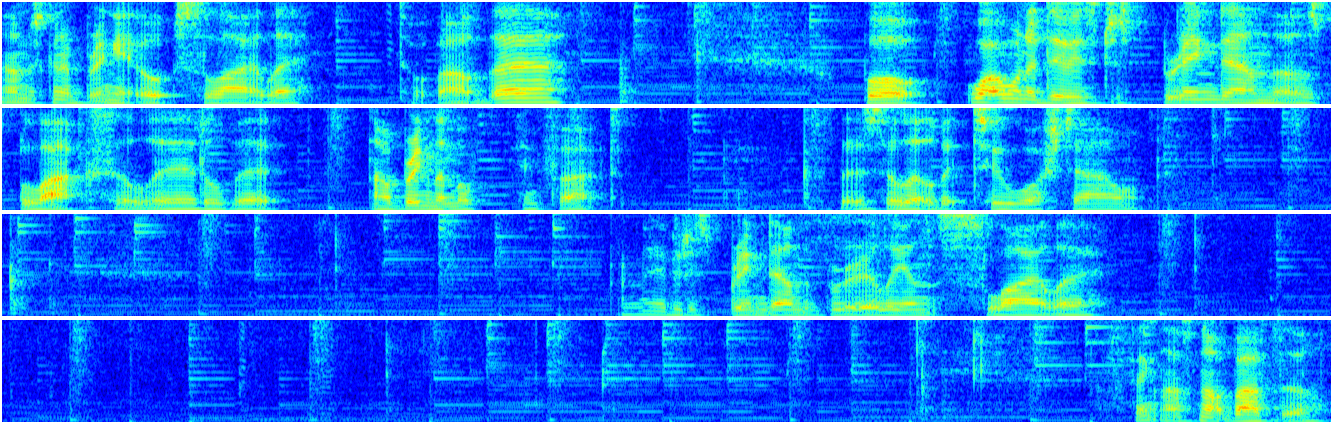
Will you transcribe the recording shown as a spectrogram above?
Now I'm just going to bring it up slightly to about there. But what I want to do is just bring down those blacks a little bit I'll bring them up in fact because they're just a little bit too washed out. Maybe just bring down the brilliance slightly. I think that's not bad though.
